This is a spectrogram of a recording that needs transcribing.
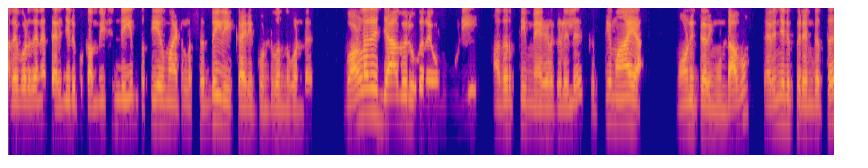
അതേപോലെ തന്നെ തെരഞ്ഞെടുപ്പ് കമ്മീഷന്റെയും പ്രത്യേകമായിട്ടുള്ള ശ്രദ്ധയിൽ ഈ കാര്യം കൊണ്ടുവന്നുകൊണ്ട് വളരെ ജാഗരൂകതയോടുകൂടി അതിർത്തി മേഖലകളിൽ കൃത്യമായ മോണിറ്ററിംഗ് ഉണ്ടാവും. തെരഞ്ഞെടുപ്പ് രംഗത്ത്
